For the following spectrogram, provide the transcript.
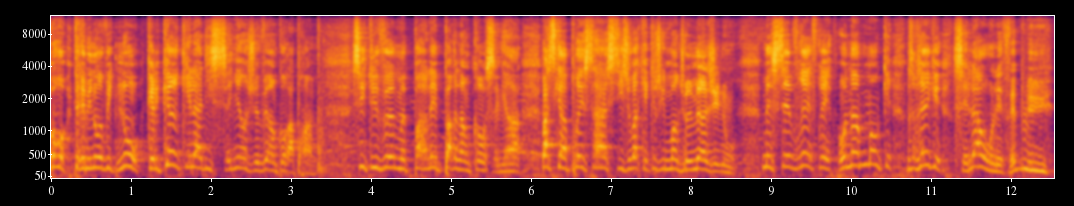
Oh, terminons vite. Non, quelqu'un qui l'a dit, Seigneur, je veux encore apprendre. Si tu veux me parler, parle encore, Seigneur. Parce qu'après ça, si je vois quelque chose qui manque, je me mets à genoux. Mais c'est vrai, frère, on a manqué. Vous savez que c'est là où on ne les fait plus.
